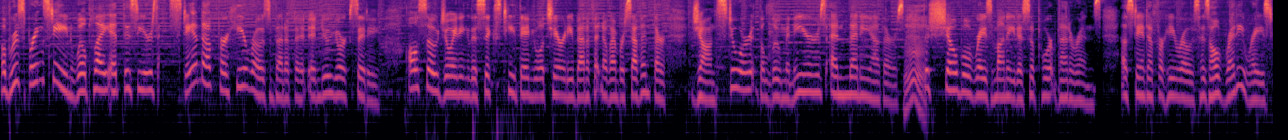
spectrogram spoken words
Well, Bruce Springsteen will play at this year's Stand Up for Heroes benefit in New York City. Also joining the 16th annual charity benefit November 7th are Jon Stewart, the Lumineers, and many others. Hmm. The show will raise money to support veterans. A Stand Up for Heroes has already raised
